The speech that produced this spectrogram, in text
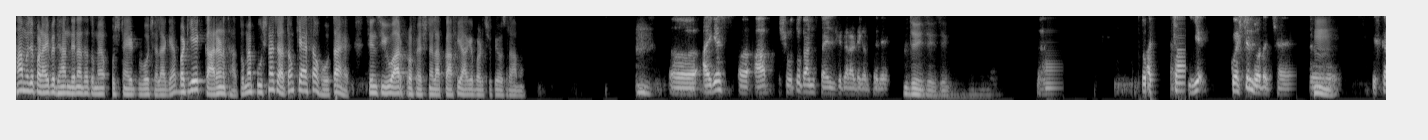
हाँ मुझे पढ़ाई पे ध्यान देना था तो मैं उस टाइम वो चला गया। बट ये एक कारण था तो मैं पूछना चाहता हूँ क्या ऐसा होता है सिंस यू आर प्रोफेशनल आप काफ़ी आगे बढ़ चुके हो उस राह में। आई गेस आप शोतोकान स्टाइल से कराटे करते थे। जी जी जी। हाँ। तो अच्छा ये क्वेश्चन बहुत अच्छा है। हम्म। इसका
